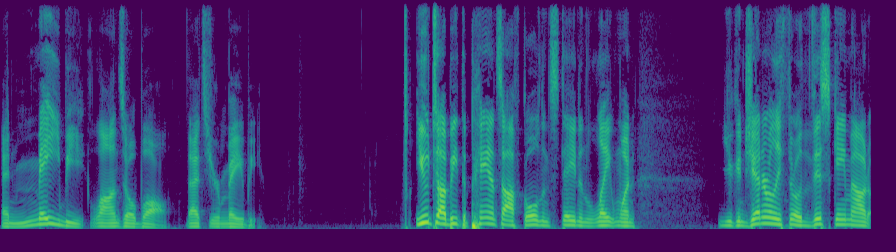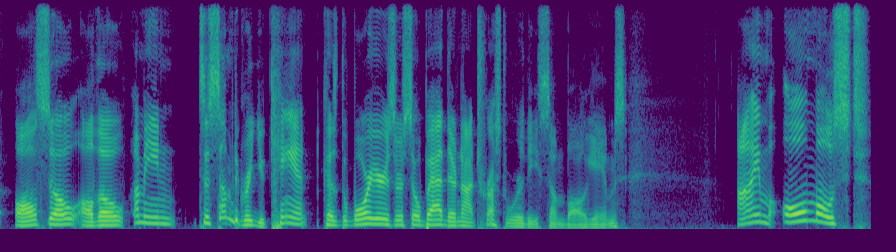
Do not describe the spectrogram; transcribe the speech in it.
and maybe Lonzo Ball. That's your maybe. Utah beat the pants off Golden State in the late one. You can generally throw this game out also, although, I mean, to some degree you can't because the Warriors are so bad they're not trustworthy some ball games. I'm almost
